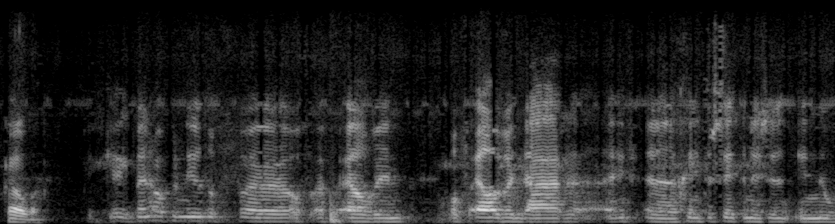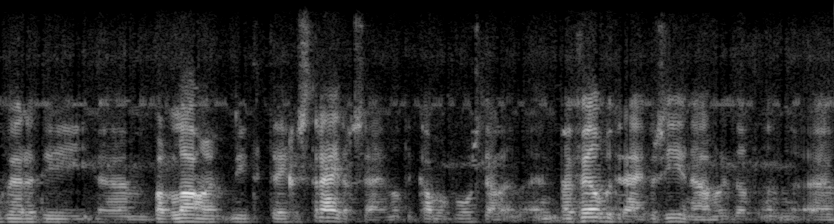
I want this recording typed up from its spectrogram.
helder. Ik, ik ben ook benieuwd of, eh, of, of Elwin, of Elwin daar eh, geïnteresseerd in is in, in hoeverre die ehm, belangen niet tegenstrijdig zijn. Want ik kan me voorstellen, en bij veel bedrijven zie je namelijk dat, een, eh,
